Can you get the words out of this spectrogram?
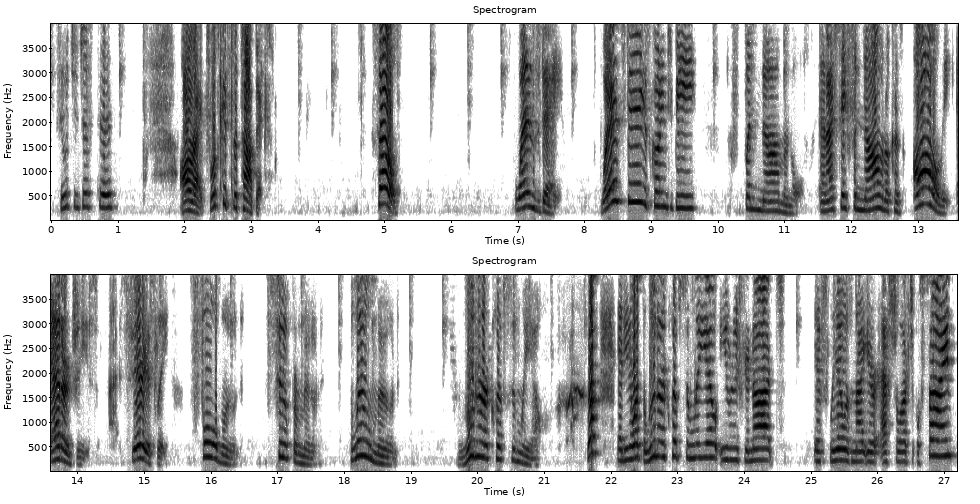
See what you just did? All right, so let's get to the topic. So, Wednesday. Wednesday is going to be phenomenal. And I say phenomenal because all the energies, seriously, full moon, super moon, blue moon, lunar eclipse in Leo. and you know what? The lunar eclipse in Leo, even if you're not, if Leo is not your astrological sign,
